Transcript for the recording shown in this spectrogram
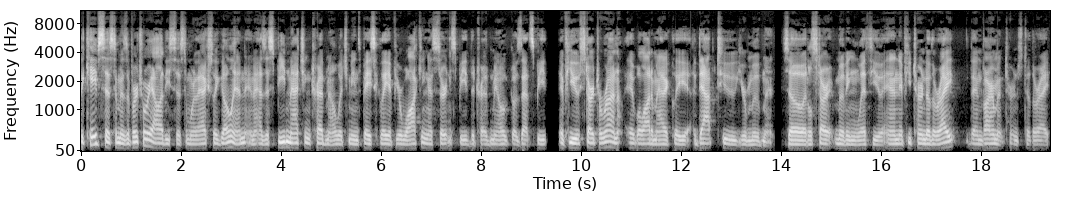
The CAVE system is a virtual reality system where they actually go in and it has a speed matching treadmill, which means basically if you're walking a certain speed, the treadmill goes that speed. If you start to run, it will automatically adapt to your movement. So it'll start moving with you. And if you turn to the right, the environment turns to the right.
